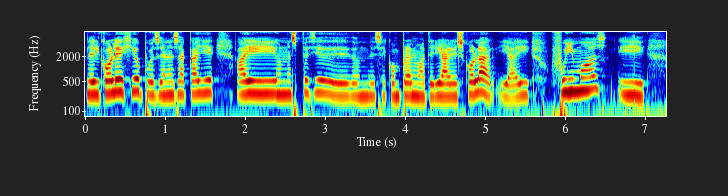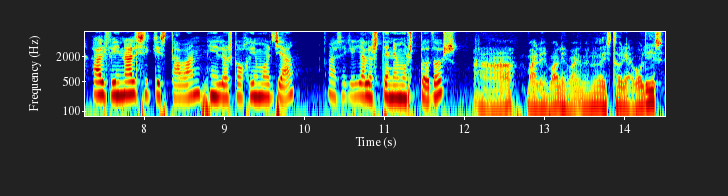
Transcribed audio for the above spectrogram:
del colegio, pues en esa calle hay una especie de donde se compra el material escolar. Y ahí fuimos y al final sí que estaban y los cogimos ya. Así que ya los tenemos todos. Ah, vale, vale, vale, menuda historia. Bolis,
